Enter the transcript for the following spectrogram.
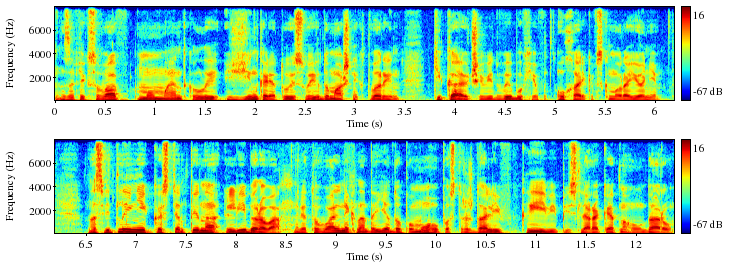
зафіксував момент, коли жінка рятує своїх домашніх тварин, тікаючи від вибухів у Харківському районі. На світлині Костянтина Ліберова рятувальник надає допомогу постраждалій в Києві після ракетного удару.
